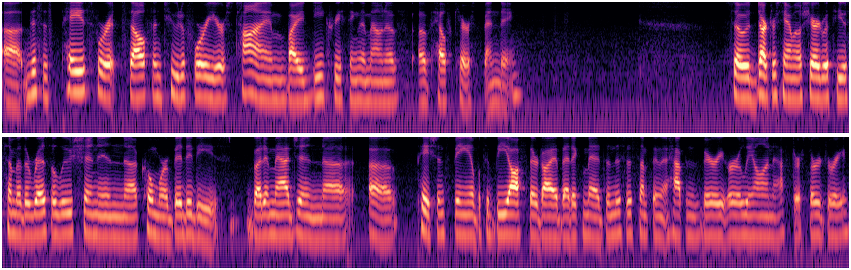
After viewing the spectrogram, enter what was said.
Uh, this is pays for itself in two to four years' time by decreasing the amount of, of healthcare spending. So Dr. Samuel shared with you some of the resolution in uh, comorbidities, but imagine uh, uh, patients being able to be off their diabetic meds, and this is something that happens very early on after surgery.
